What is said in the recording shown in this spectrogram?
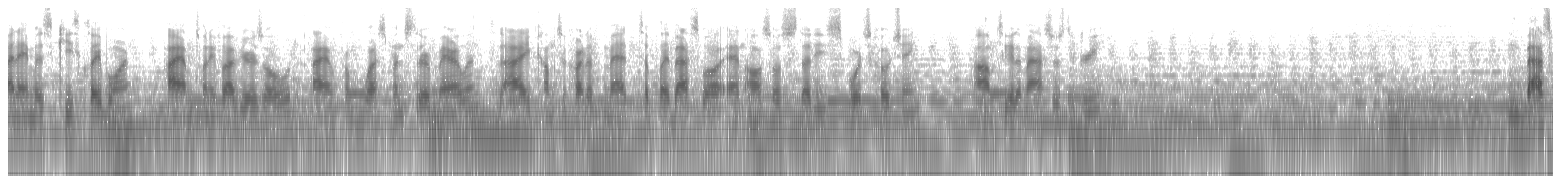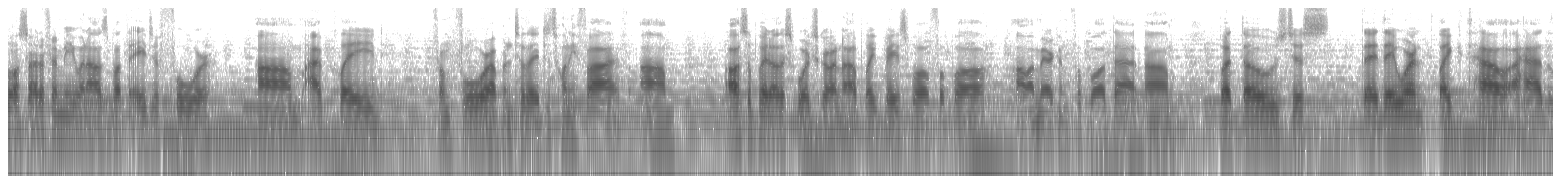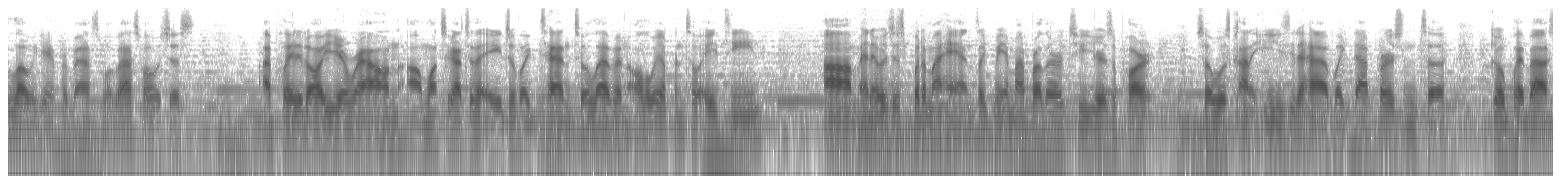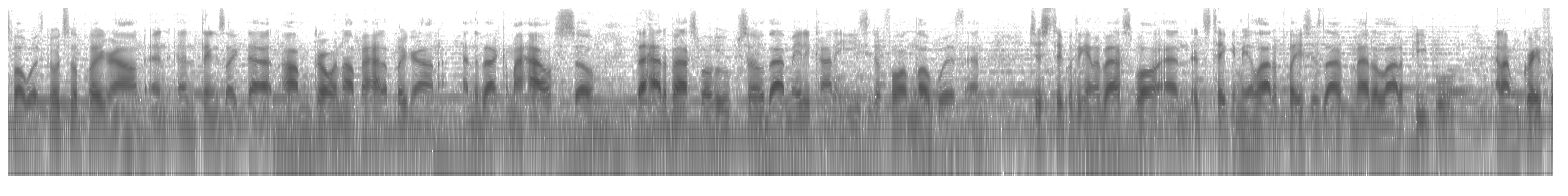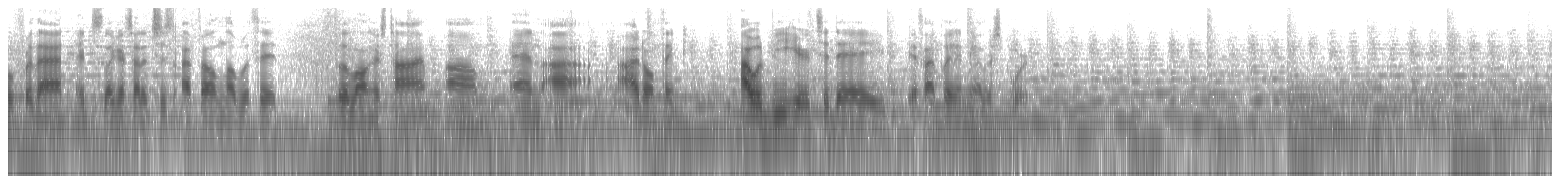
My name is Keith Claiborne. I am 25 years old. I am from Westminster, Maryland. I come to Cardiff Met to play basketball and also study sports coaching um, to get a master's degree. Basketball started for me when I was about the age of four. Um, I played from four up until the age of 25. Um, I also played other sports growing up, like baseball, football, um, American football at that. Um, but those just, they, they weren't like how I had the love of game for basketball. Basketball was just, I played it all year round. Um, once I got to the age of like 10 to 11, all the way up until 18. Um, and it was just put in my hands. Like me and my brother are two years apart. So it was kind of easy to have like that person to go play basketball with, go to the playground and, and things like that. Um, growing up, I had a playground in the back of my house, so that had a basketball hoop, so that made it kind of easy to fall in love with and just stick with the game of basketball. And it's taken me a lot of places. I've met a lot of people, and I'm grateful for that. It's like I said, it's just I fell in love with it for the longest time, um, and I, I don't think I would be here today if I played any other sport.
